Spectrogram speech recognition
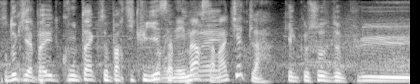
Surtout qu'il n'y a pas eu de contact particulier. Non, ça mais Neymar, ça m'inquiète là. quelque chose de plus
